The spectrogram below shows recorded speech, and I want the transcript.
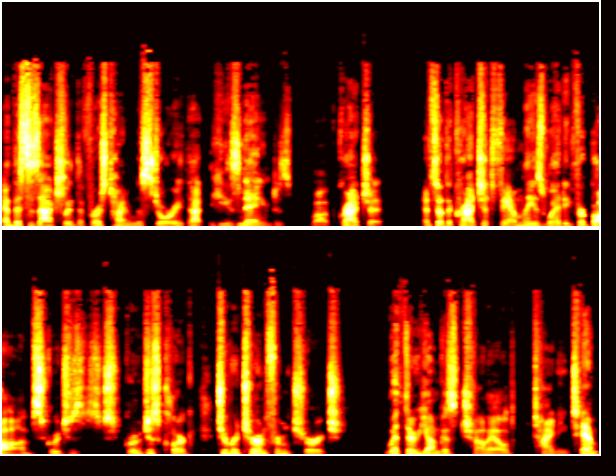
And this is actually the first time in the story that he's named as Bob Cratchit. And so the Cratchit family is waiting for Bob, Scrooge's, Scrooge's clerk, to return from church with their youngest child, Tiny Tim.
